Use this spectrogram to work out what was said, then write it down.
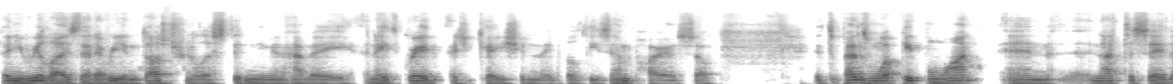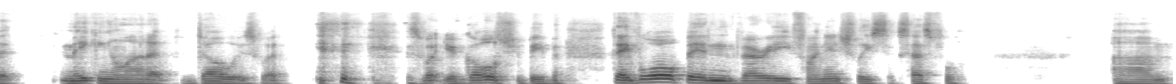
Then you realize that every industrialist didn't even have a, an eighth grade education. They built these empires. So it depends on what people want. And uh, not to say that making a lot of dough is what is what your goal should be. But they've all been very financially successful. Um,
